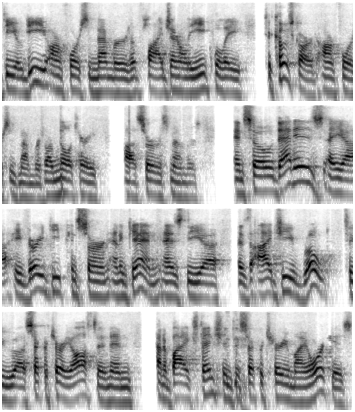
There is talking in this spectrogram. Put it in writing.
DOD armed forces members apply generally equally to Coast Guard armed forces members, our military uh, service members. And so that is a, uh, a very deep concern. And again, as the, uh, as the IG wrote to uh, Secretary Austin and kind of by extension to Secretary Mayorkas,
